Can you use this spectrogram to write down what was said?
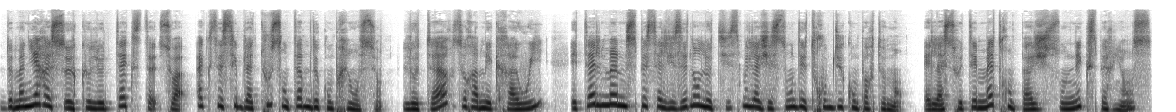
de manière à ce que le texte soit accessible à tous en termes de compréhension. L'auteur, Zora Mekraoui, est elle-même spécialisée dans l'autisme et la gestion des troubles du comportement. Elle a souhaité mettre en page son expérience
